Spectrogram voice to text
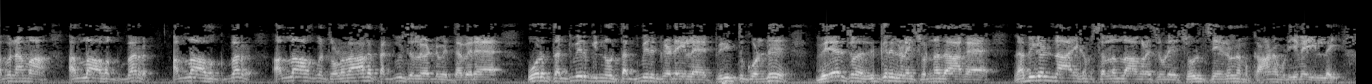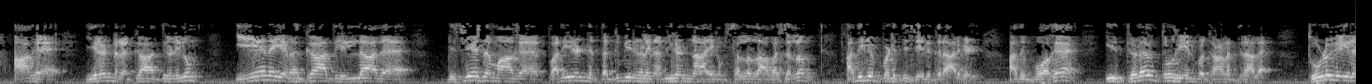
அப்ப நம்ம அல்லாஹ் அக்பர் அல்லாஹ் அக்பர் அல்லாஹ் அக்பர் தொடராக தக்பீர் சொல்ல வேண்டுமே தவிர ஒரு தக்பீருக்கு இன்னொரு தக்பீருக்கு இடையில பிரித்துக் கொண்டு வேறு சில திக்கர்களை சொன்னதாக நபிகள் நாயகம் ஸல்லல்லாஹு அலைஹி சொல் செயல்கள் நம்ம காண முடியவே இல்லை. ஆக இரண்டு ரக்காத்துகளிலும் ஏனைய ரக்காத்து இல்லாத விசேஷமாக பனிரெண்டு தக்பீர்களை நபிகள் நாயகம் ஸல்லல்லாஹு செல்லும் அதிகப்படுத்தி செய்திருக்கிறார்கள். அது போக இது திடல் தொழுகை என்ற காரணத்தினால. தொழுகையில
